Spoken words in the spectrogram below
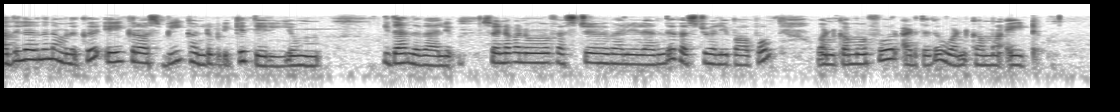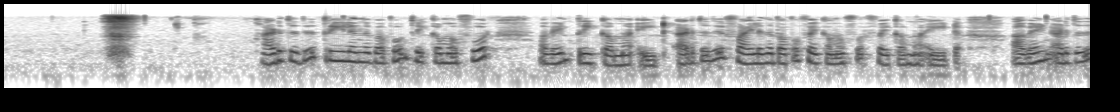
அதுலேருந்து நம்மளுக்கு ஏ கிராஸ் பி கண்டுபிடிக்க தெரியும். இதான் அந்த வேல்யூ ஸோ என்ன பண்ணுவோம்? ஃபஸ்ட்டு வேல்யூலேருந்து ஃபஸ்ட்டு வேல்யூ பார்ப்போம். ஒன் கம்மா ஃபோர் அடுத்தது ஒன் கம்மா எயிட் அடுத்தது த்ரீலேருந்து பார்ப்போம். Three comma four again three comma eight அடுத்தது ஃபைவ்லேருந்து பார்ப்போம். Five comma four five comma eight again அடுத்தது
